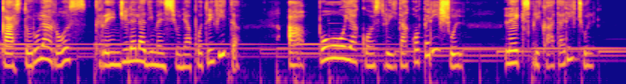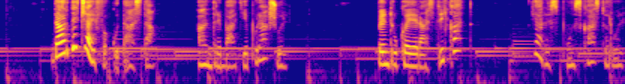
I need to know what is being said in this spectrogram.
Castorul a ros crengile la dimensiunea potrivită, apoi a construit acoperișul, le-a explicat ariciul. Dar de ce ai făcut asta?" a întrebat iepurașul. Pentru că era stricat, i-a răspuns castorul.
